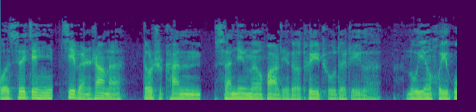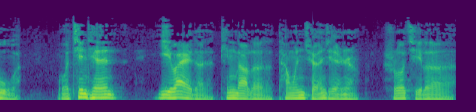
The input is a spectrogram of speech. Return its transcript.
我最近基本上呢都是看三金文化里头推出的这个录音回顾吧。我今天意外的听到了汤文泉先生说起了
